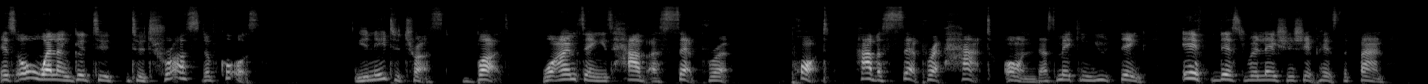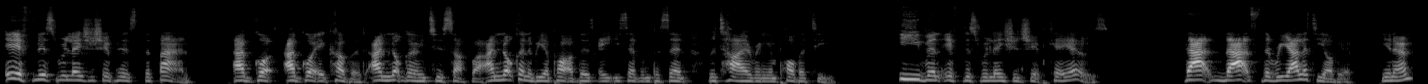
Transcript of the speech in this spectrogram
It's all well and good to to trust, of course, you need to trust. But what I'm saying is have a separate pot, have a separate hat on that's making you think if this relationship hits the fan, if this relationship hits the fan, I've got I've got it covered. I'm not going to suffer. I'm not going to be a part of those 87% retiring in poverty even if this relationship KOs. That that's the reality of it, you know?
